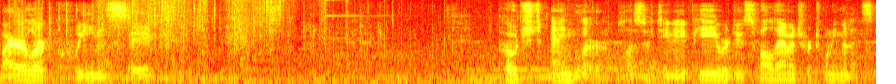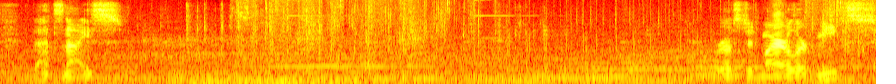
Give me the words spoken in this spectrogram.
Mirelurk queen steak. Poached Angler, plus 15 AP, reduce fall damage for 20 minutes. That's nice. Roasted Mirelurk meats.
